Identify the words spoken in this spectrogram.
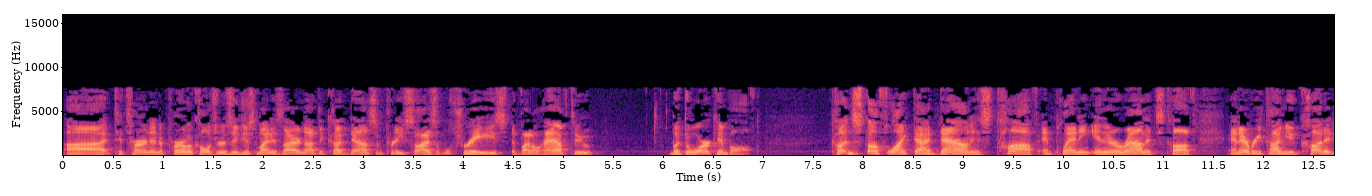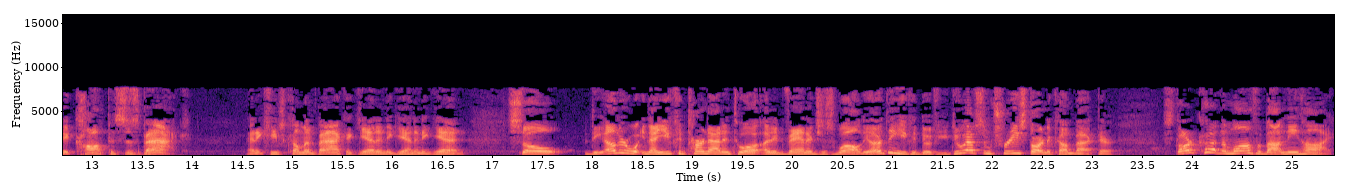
uh, to turn into permaculture is just my desire not to cut down some pretty sizable trees if I don't have to, but the work involved. Cutting stuff like that down is tough and planting in and around it's tough. And every time you cut it, it coppices back. And it keeps coming back again and again and again. So the other way, now you can turn that into a, an advantage as well. The other thing you can do, if you do have some trees starting to come back there, start cutting them off about knee high.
